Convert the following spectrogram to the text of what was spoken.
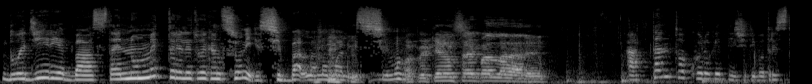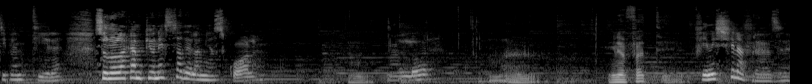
Due giri e basta, e non mettere le tue canzoni che si ballano malissimo. perché non sai ballare? Attento a quello che dici, ti potresti pentire. Sono la campionessa della mia scuola. Allora, In effetti, finisci la frase.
